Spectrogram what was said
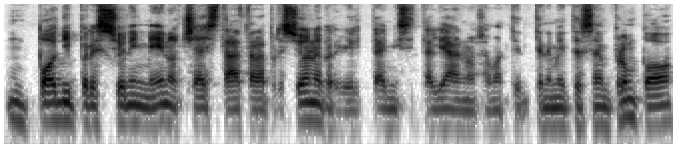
un, po' di pressione in meno. C'è stata la pressione perché il tennis italiano insomma, te, te ne mette sempre un po',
